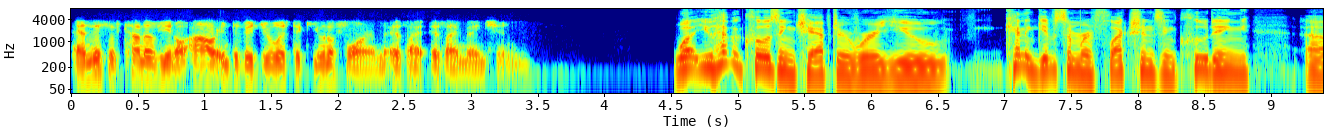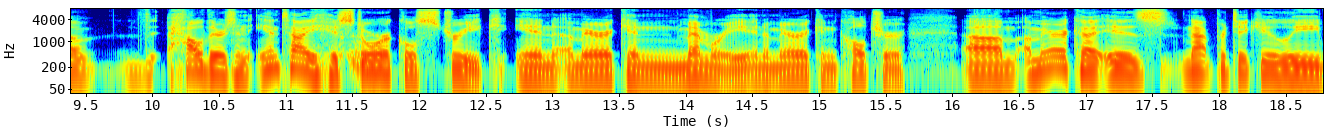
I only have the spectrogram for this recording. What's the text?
and this is kind of you know our individualistic uniform, as I as I mentioned. Well, you have a closing chapter where you kind of give some reflections, including. Uh, th- how there's an anti-historical streak in American memory in American culture. Um, America is not particularly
